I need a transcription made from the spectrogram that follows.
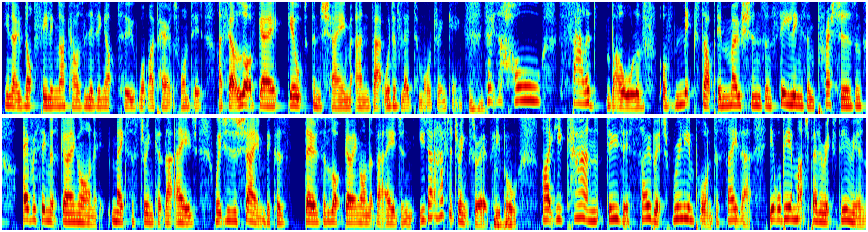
you know, not feeling like I was living up to what my parents wanted. I felt a lot of gay, guilt and shame, and that would have led to more drinking. Mm-hmm. So it's a whole salad bowl of of mixed up emotions and feelings and pressures and everything that's going on. It makes us drink at that age, which is a shame because there's a lot going on at that age and you don't have to drink through it people mm-hmm. like you can do this sober it's really important to say that it will be a much better experience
